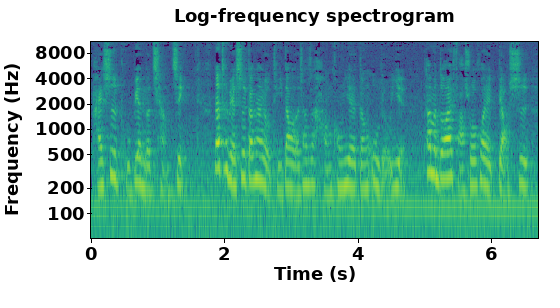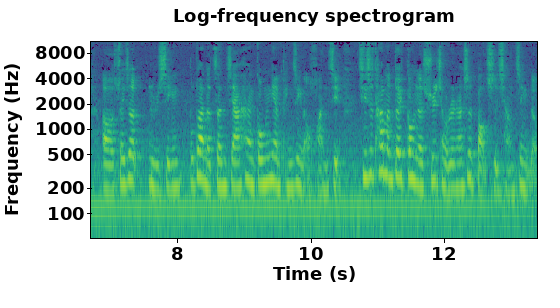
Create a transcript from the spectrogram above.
还是普遍的强劲。那特别是刚刚有提到的，像是航空业跟物流业，他们都在法说会表示，呃，随着旅行不断的增加和供应链瓶颈的缓解，其实他们对供应的需求仍然是保持强劲的。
